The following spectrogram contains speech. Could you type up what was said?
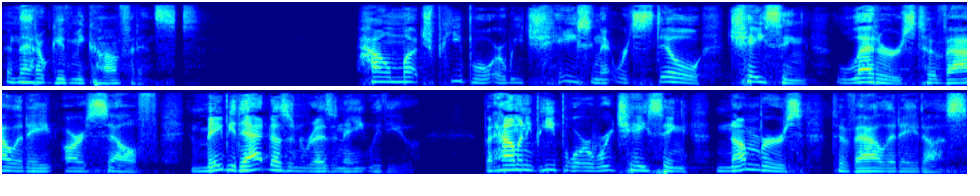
then that'll give me confidence. How much people are we chasing that we're still chasing letters to validate ourselves? And maybe that doesn't resonate with you. But how many people are we chasing numbers to validate us?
